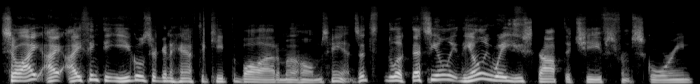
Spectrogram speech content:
so I, I I think the Eagles are going to have to keep the ball out of Mahomes' hands. It's look, that's the only the only way you stop the Chiefs from scoring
